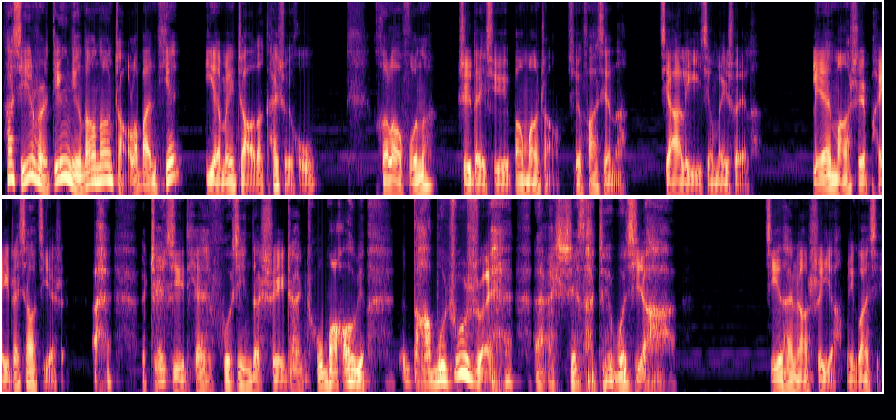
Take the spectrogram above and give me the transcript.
他媳妇儿叮叮当当找了半天也没找到开水壶，何老福呢只得去帮忙找，却发现呢家里已经没水了，连忙是陪着笑解释：“哎，这几天附近的水站出毛病，打不出水，哎，实在对不起啊。”吉探长示意啊，没关系。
